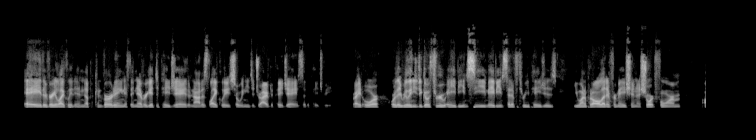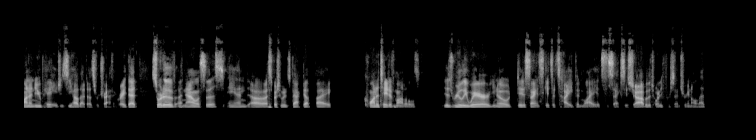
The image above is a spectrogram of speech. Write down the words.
A, they're very likely to end up converting. If they never get to page A, they're not as likely. So we need to drive to page A instead of page B, right? Or or they really need to go through A, B, and C. Maybe instead of three pages, you want to put all that information in a short form on a new page and see how that does for traffic, right? That sort of analysis, and uh, especially when it's backed up by quantitative models, is really where you know data science gets its hype and why it's the sexiest job of the 21st century and all that.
